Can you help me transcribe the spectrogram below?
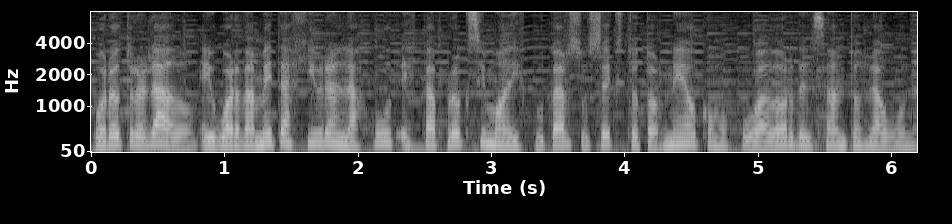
por otro lado, el guardameta Gibran Lahoud está próximo a disputar su sexto torneo como jugador del Santos Laguna.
